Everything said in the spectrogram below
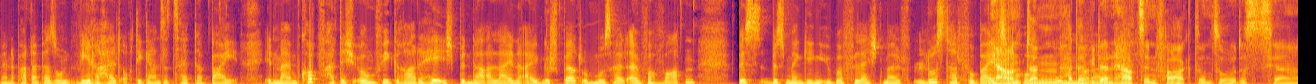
meine Partnerperson wäre halt auch die ganze Zeit dabei. In meinem Kopf hatte ich irgendwie gerade, hey, ich bin da alleine eingesperrt und muss halt einfach warten, bis, bis mein Gegenüber vielleicht mal Lust hat, vorbeizukommen. Ja, und dann um, hat er wieder einen äh, Herzinfarkt und so. Das ist ja,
